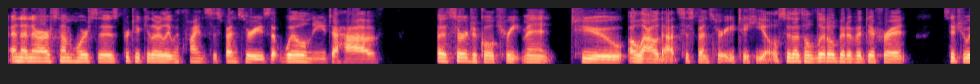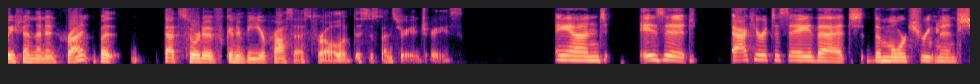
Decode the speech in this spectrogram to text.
And then there are some horses, particularly with hind suspensories, that will need to have a surgical treatment to allow that suspensory to heal. So that's a little bit of a different situation than in front, but that's sort of going to be your process for all of the suspensory injuries. And is it accurate to say that the more treatment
